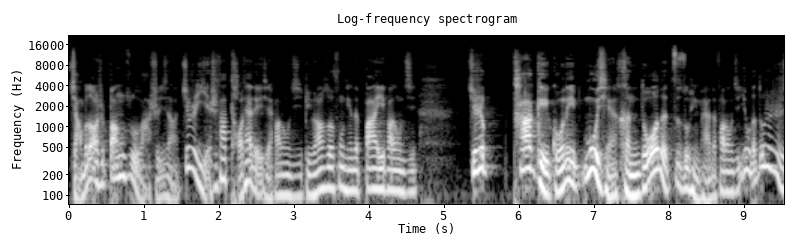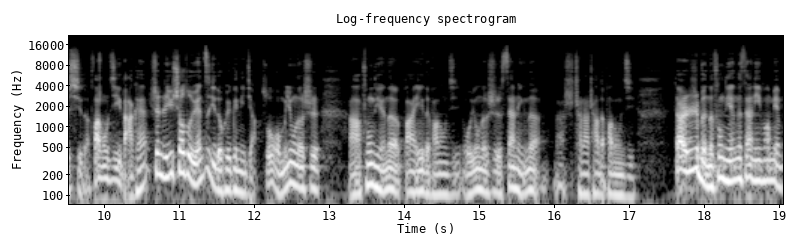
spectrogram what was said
讲不到是帮助吧，实际上就是也是它淘汰的一些发动机，比方说丰田的八 A 发动机，其实它给国内目前很多的自主品牌的发动机用的都是日系的，发动机一打开，甚至于销售员自己都会跟你讲，说我们用的是啊丰田的八 A 的发动机，我用的是三菱的啊是叉叉叉的发动机。但是日本的丰田跟三菱方面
